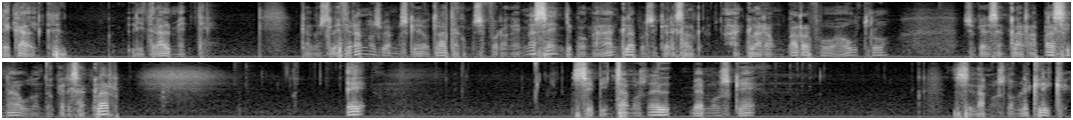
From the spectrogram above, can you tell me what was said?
de calc, literalmente. Cando seleccionamos vemos que o trata como se fora unha imaxe, lle pon a ancla por se queres anclar a un párrafo ou a outro, se queres anclar na páxina ou onde o queres anclar. E se pinchamos nel vemos que se damos doble clic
